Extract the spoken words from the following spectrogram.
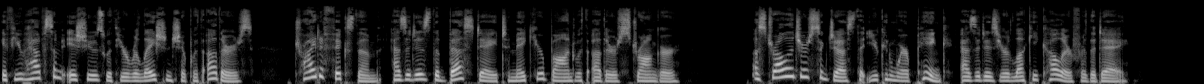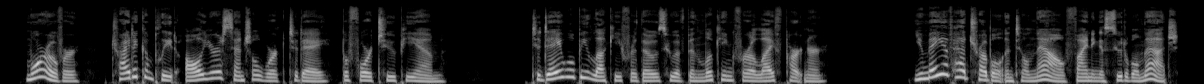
If you have some issues with your relationship with others, try to fix them as it is the best day to make your bond with others stronger. Astrologers suggest that you can wear pink as it is your lucky color for the day. Moreover, try to complete all your essential work today before 2 p.m. Today will be lucky for those who have been looking for a life partner. You may have had trouble until now finding a suitable match,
